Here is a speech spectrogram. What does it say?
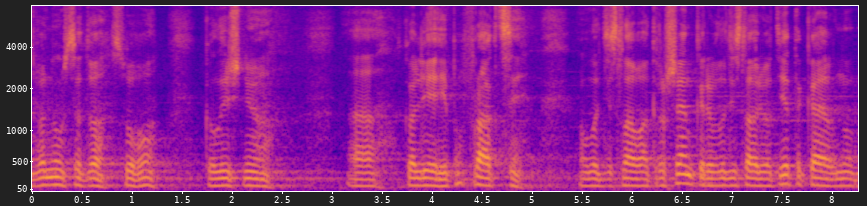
звернувся до свого колишнього е, колеги по фракції Владислава Трошенка. Говорю, Владислав, от є така, ну,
